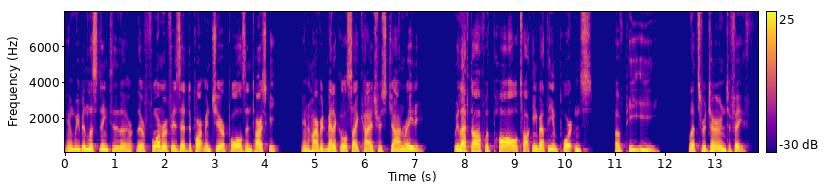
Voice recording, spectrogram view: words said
And we've been listening to the, their former phys ed department chair, Paul Zientarski, and Harvard medical psychiatrist, John Ratey. We left off with Paul talking about the importance of PE. Let's return to faith.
